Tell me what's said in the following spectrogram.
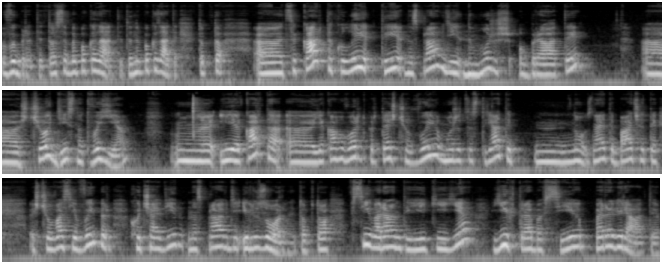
вибрати, то себе показати, то не показати. Тобто е, це карта, коли ти насправді не можеш обрати, е, що дійсно твоє. М, І карта, е, яка говорить про те, що ви можете стояти, ну, знаєте, бачити, що у вас є вибір, хоча він насправді ілюзорний. Тобто всі варіанти, які є, їх треба всі перевіряти.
